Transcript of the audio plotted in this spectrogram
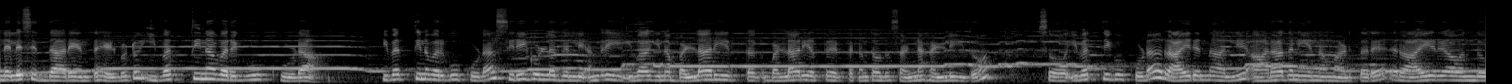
ನೆಲೆಸಿದ್ದಾರೆ ಅಂತ ಹೇಳ್ಬಿಟ್ಟು ಇವತ್ತಿನವರೆಗೂ ಕೂಡ ಇವತ್ತಿನವರೆಗೂ ಕೂಡ ಸಿರಿಗೊಳ್ಳದಲ್ಲಿ ಅಂದರೆ ಇವಾಗಿನ ಬಳ್ಳಾರಿ ಇರ್ತ, ಬಳ್ಳಾರಿ ಹತ್ರ ಇರ್ತಕ್ಕಂಥ ಒಂದು ಸಣ್ಣ ಹಳ್ಳಿ ಇದು. ಸೊ ಇವತ್ತಿಗೂ ಕೂಡ ರಾಯರನ್ನು ಅಲ್ಲಿ ಆರಾಧನೆಯನ್ನು ಮಾಡ್ತಾರೆ. ರಾಯರ ಒಂದು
